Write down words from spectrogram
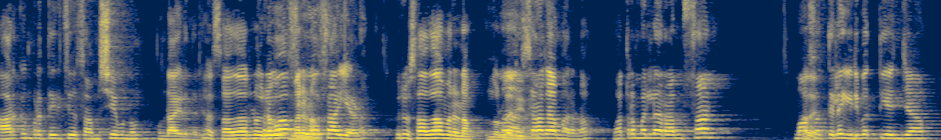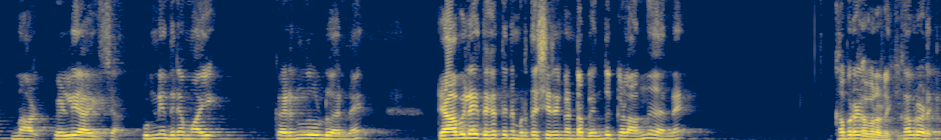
ആർക്കും പ്രത്യേകിച്ച് സംശയമൊന്നും ഉണ്ടായിരുന്നില്ല. സാധാരണ ഒരു വ്യവസായിയാണ്. ഒരു സാധാ മരണം എന്നുള്ള സാധാ മരണം. മാത്രമല്ല റംസാൻ മാസത്തിലെ ഇരുപത്തിയഞ്ചാം നാൾ വെള്ളിയാഴ്ച പുണ്യദിനമായി കരുതുന്നതുകൊണ്ട് തന്നെ രാവിലെ ഇദ്ദേഹത്തിന്റെ മൃതശരീരം കണ്ട ബന്ധുക്കൾ അന്ന് തന്നെ ഖബറടക്കി. ഖബറടക്കി.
